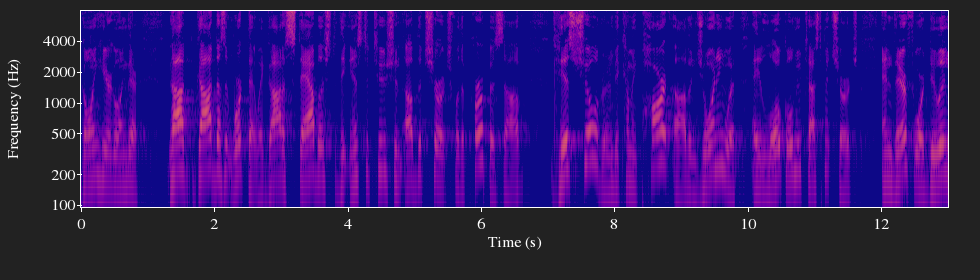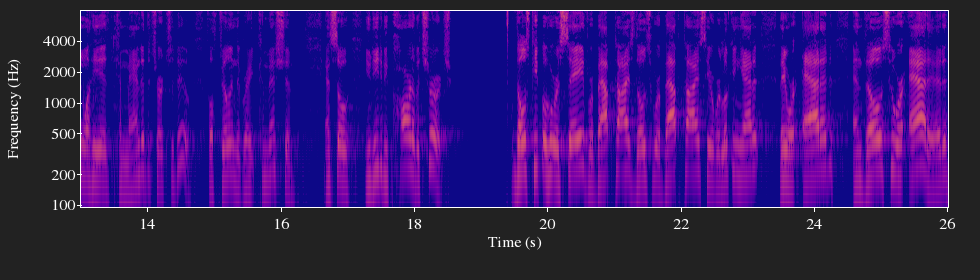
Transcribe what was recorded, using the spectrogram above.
going here, going there. God, God doesn't work that way. God established the institution of the church for the purpose of his children becoming part of and joining with a local New Testament church and therefore doing what he had commanded the church to do, fulfilling the Great Commission. And so you need to be part of a church. Those people who were saved were baptized. Those who were baptized, here we're looking at it, they were added. And those who were added,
